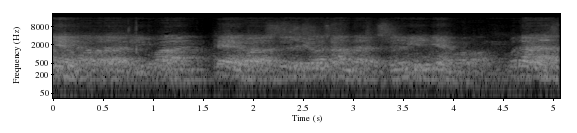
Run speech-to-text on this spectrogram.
念佛的机关，配合世界上的持名念佛，不断的。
